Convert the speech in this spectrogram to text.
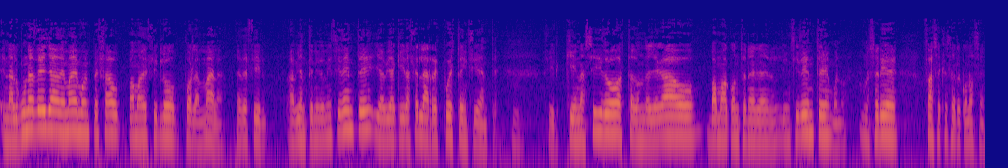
en algunas de ellas, además, hemos empezado, vamos a decirlo, por las malas. Es decir, habían tenido un incidente y había que ir a hacer la respuesta a incidentes. Mm. Es decir, quién ha sido, hasta dónde ha llegado, vamos a contener el incidente. Bueno, una serie de fases que se reconocen.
